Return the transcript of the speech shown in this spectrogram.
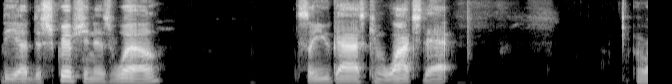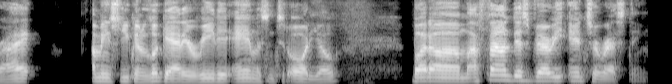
the uh, description as well, so you guys can watch that. Right? I mean, so you can look at it, read it, and listen to the audio. But um, I found this very interesting.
